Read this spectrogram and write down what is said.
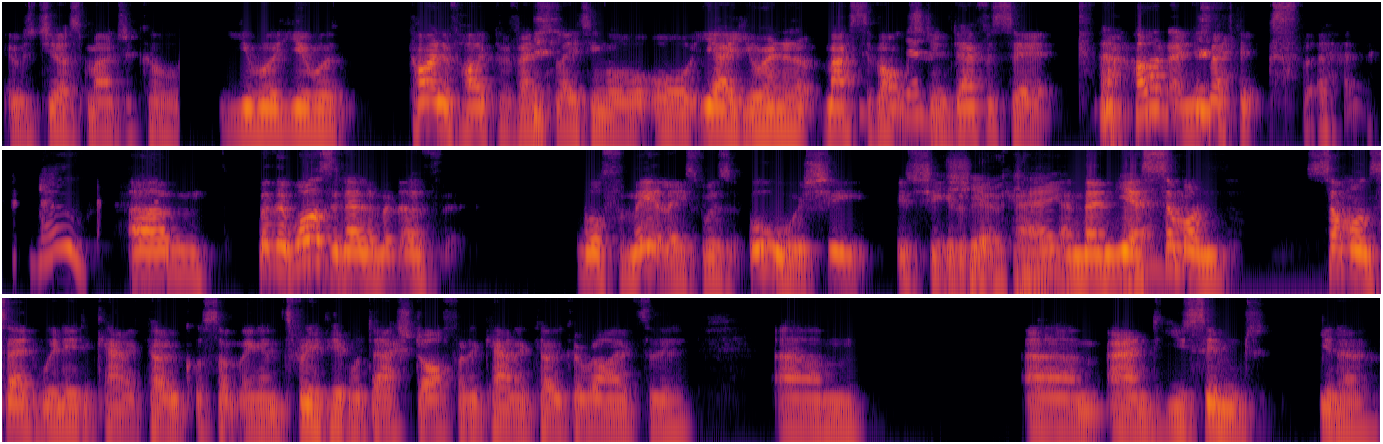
it was just magical. You were you were kind of hyperventilating, or or yeah, you're in a massive oxygen yeah. deficit. There aren't any medics there. No. Um, but there was an element of well, for me at least, was oh, is she is she going to be okay? okay? And then yes, yeah, someone someone said we need a can of coke or something, and three people dashed off, and a can of coke arrived to. Um, um, and you seemed you know,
